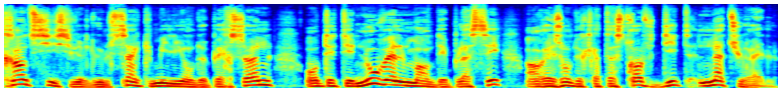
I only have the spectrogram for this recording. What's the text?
36,5 millions de personnes ont été nouvellement déplacées en raison de catastrophes dites naturelles.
